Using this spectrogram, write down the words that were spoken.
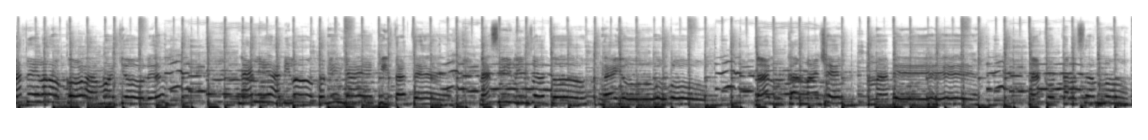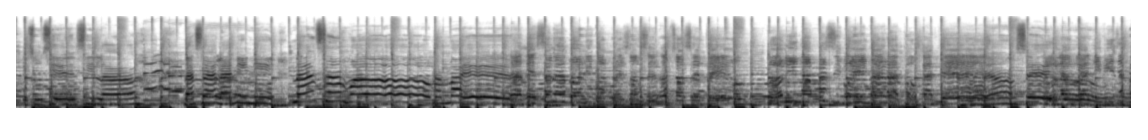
natela lokola mwakiole nalia biloko milia ekita te nasili nzoto ngai o naluka maje mabe nakota losomo susi esila nasa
